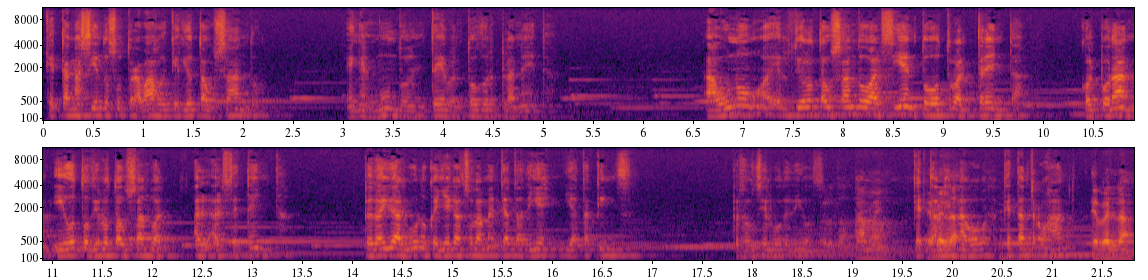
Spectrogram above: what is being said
que están haciendo su trabajo y que Dios está usando en el mundo entero, en todo el planeta. A uno el Dios lo está usando al ciento, otro al 30, corporán, y otro Dios lo está usando al, al, al 70. Pero hay algunos que llegan solamente hasta 10 y hasta 15. Pero son siervos de Dios, Amén. que Es están en la obra, que están trabajando. Es verdad.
